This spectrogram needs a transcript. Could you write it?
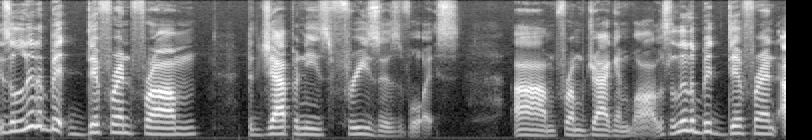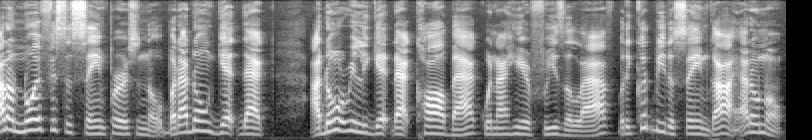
It's a little bit different from the Japanese Frieza's voice um, from Dragon Ball. It's a little bit different. I don't know if it's the same person though, but I don't get that I don't really get that call back when I hear Frieza laugh, but it could be the same guy. I don't know.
